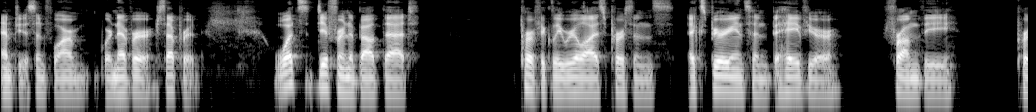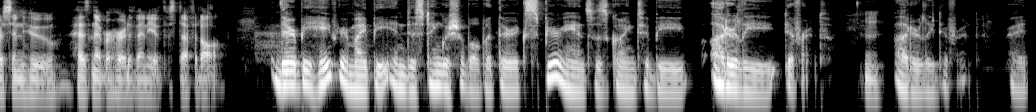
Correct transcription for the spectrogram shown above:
emptiness and form were never separate, what's different about that perfectly realized person's experience and behavior from the person who has never heard of any of the stuff at all? Their behavior might be indistinguishable, but their experience is going to be utterly different. Hmm. Utterly different. right?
